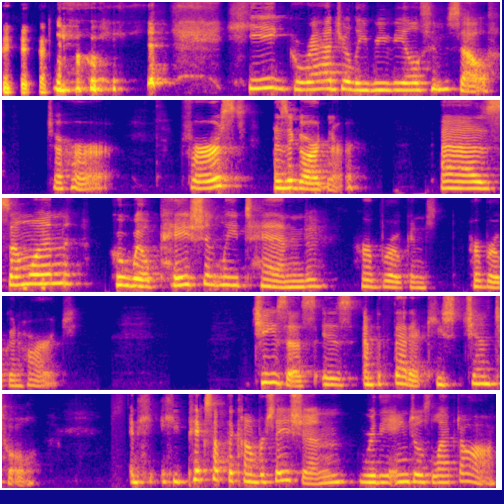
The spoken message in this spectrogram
he gradually reveals himself to her. First, as a gardener, as someone who will patiently tend her broken her broken heart. Jesus is empathetic, he's gentle. And he, he picks up the conversation where the angels left off.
